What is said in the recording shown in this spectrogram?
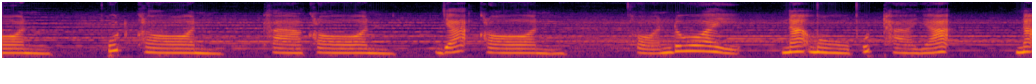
อน พุทคลอนทาคลอน ยะคลอน ถอนด้วยนะโมพุทธายะนะ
